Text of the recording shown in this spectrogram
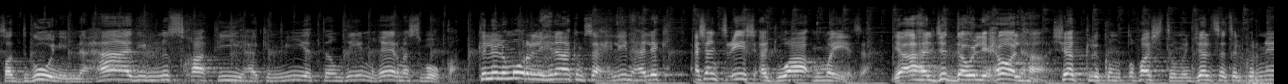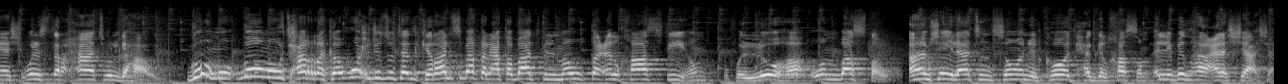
صدقوني إن هذه النسخة فيها كمية تنظيم غير مسبوقة. كل الأمور اللي هناك مسهلينها لك عشان تعيش أجواء مميزة. يا أهل جدة واللي حولها شكلكم طفشتوا من جلسة الكورنيش والاستراحات والقهاوي. قوموا قوموا وتحركوا واحجزوا تذكرة لسباق العقبات في الموقع الخاص فيهم. وفلوها وانبسطوا. أهم شيء لا تنسون الكود حق الخصم اللي بيظهر على الشاشة.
